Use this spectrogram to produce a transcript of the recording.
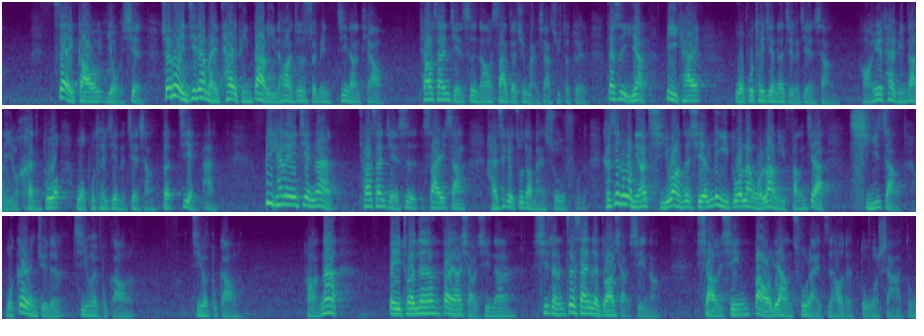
再高有限，所以如果你今天买太平大里的话，就是随便尽量挑，挑三拣四，然后杀价去买下去就对了。但是，一样避开我不推荐那几个建商，好，因为太平大里有很多我不推荐的建商的建案，避开那些建案，挑三拣四杀一杀，还是可以做到蛮舒服的。可是，如果你要期望这些利多让我让你房价齐涨，我个人觉得机会不高了，机会不高了。好，那北屯呢，当然要小心呢、啊。西屯这三个都要小心哦，小心爆量出来之后的多杀多。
